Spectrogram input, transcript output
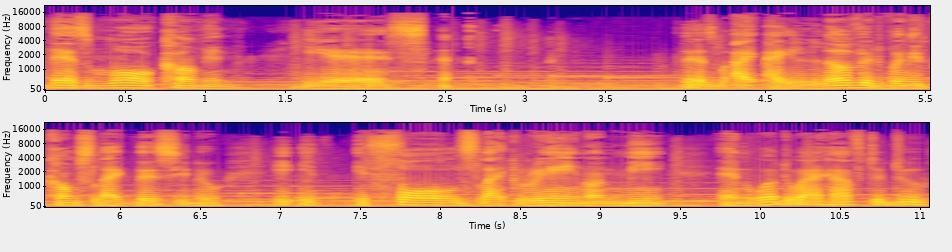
there's more coming. Yes. there's, I, I love it when it comes like this, you know. It, it, it falls like rain on me. And what do I have to do?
